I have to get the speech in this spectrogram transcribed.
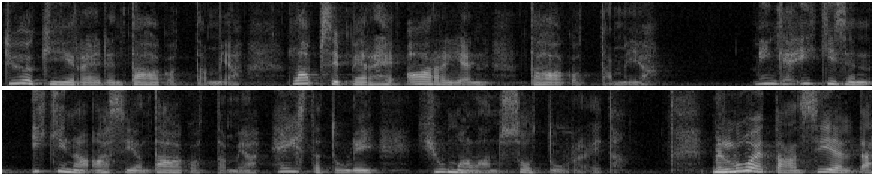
työkiireiden taakottamia, lapsiperhearjen taakottamia, minkä ikisen, ikinä asian taakottamia, heistä tuli Jumalan sotureita. Me luetaan sieltä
